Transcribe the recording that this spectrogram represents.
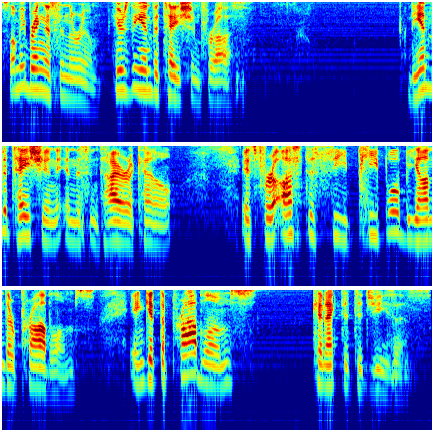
So let me bring this in the room. Here's the invitation for us. The invitation in this entire account is for us to see people beyond their problems and get the problems connected to Jesus.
